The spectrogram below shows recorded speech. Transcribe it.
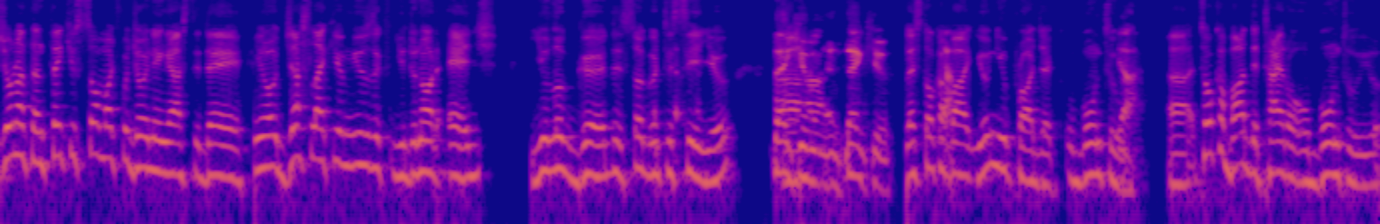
Jonathan, thank you so much for joining us today. You know, just like your music, you do not edge. You look good. It's so good to see you. Thank you, Uh, man. Thank you. Let's talk Yeah. about your new project, Ubuntu. Yeah. Uh, talk about the title Ubuntu,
